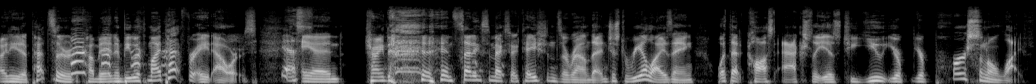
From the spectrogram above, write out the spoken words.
I need a pet sitter to come in and be with my pet for eight hours. Yes. and trying to and setting some expectations around that and just realizing what that cost actually is to you your your personal life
